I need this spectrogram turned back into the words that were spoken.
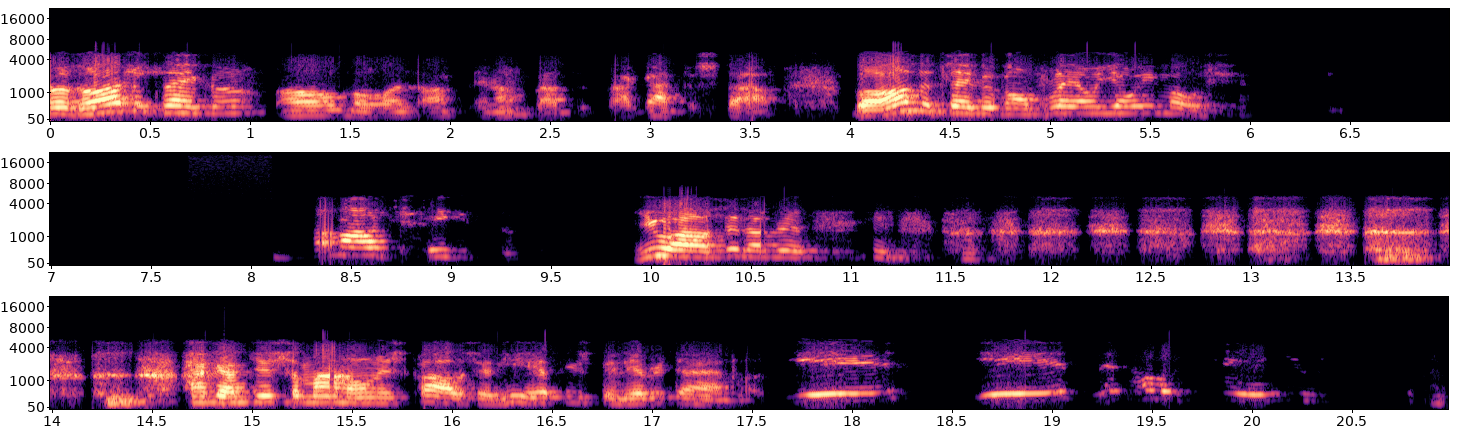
Because the Undertaker, oh Lord, I'm, and I'm about to, I got to stop. The Undertaker gonna play on your emotion. Come on, Jesus. You all sitting up here. I got this amount on this policy, and he help you spend every dime. Yes, yes. Let Holy Spirit use you.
